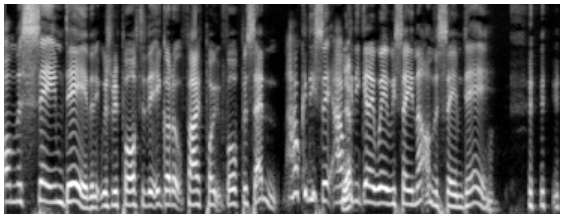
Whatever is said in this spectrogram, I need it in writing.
on the same day that it was reported that it got up five point four percent. How could he say? How Yep. could he get away with saying that on the same day?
